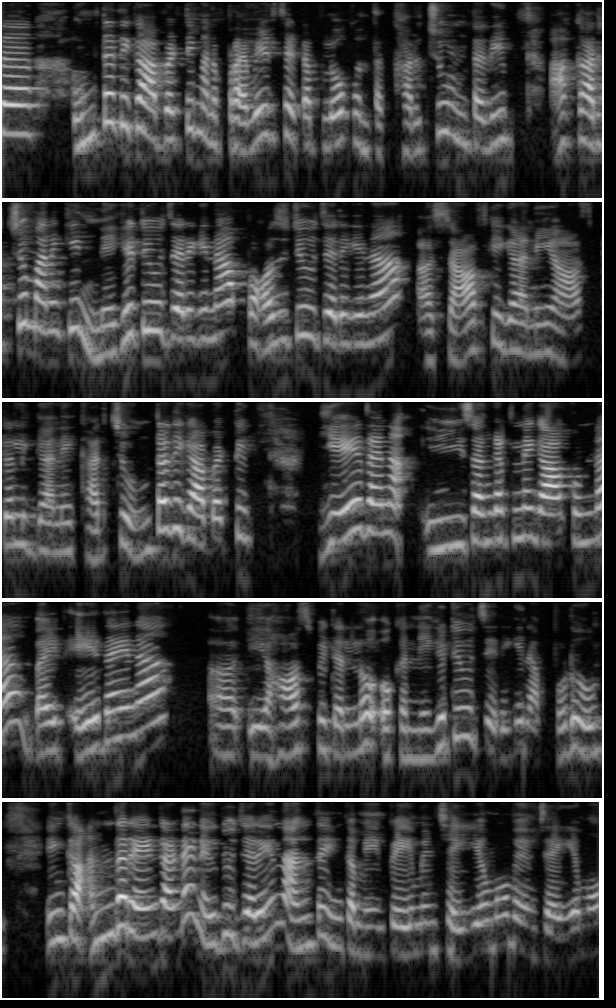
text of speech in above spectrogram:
అంత ఉంటుంది కాబట్టి మన ప్రైవేట్ సెటప్‌లో కొంత ఖర్చు ఉంటుంది ఆ ఖర్చు మనకి నెగిటివ్ జరిగినా, పాజిటివ్ జరిగినా ఆ స్టాఫ్‌కి కానీ హాస్పిటల్‌కి కానీ ఖర్చు ఉంటుంది కాబట్టి ఏదైనా ఈ సంఘటనే కాకుండా బయట ఏదైనా ఈ హాస్పిటల్‌లో ఒక నెగిటివ్ జరిగినప్పుడు ఇంకా అందరు ఏంటంటే నెగిటివ్ జరిగింది అంతే ఇంకా మేము పేమెంట్ చెయ్యము, మేము చెయ్యము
